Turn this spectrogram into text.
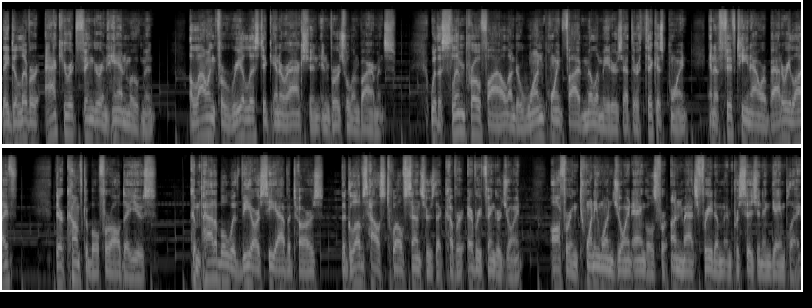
they deliver accurate finger and hand movement, allowing for realistic interaction in virtual environments. With a slim profile under 1.5 millimeters at their thickest point and a 15-hour battery life, they're comfortable for all-day use. Compatible with VRC avatars, the gloves house 12 sensors that cover every finger joint, offering 21 joint angles for unmatched freedom and precision in gameplay.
